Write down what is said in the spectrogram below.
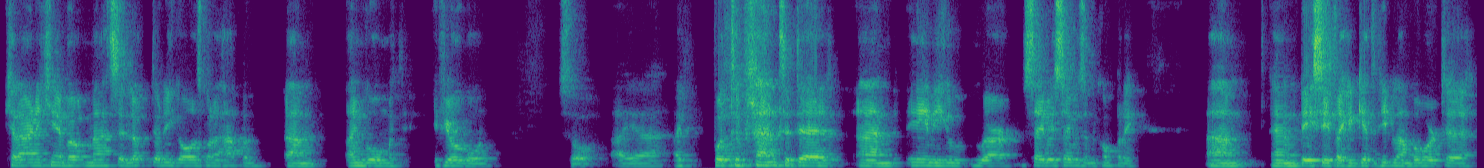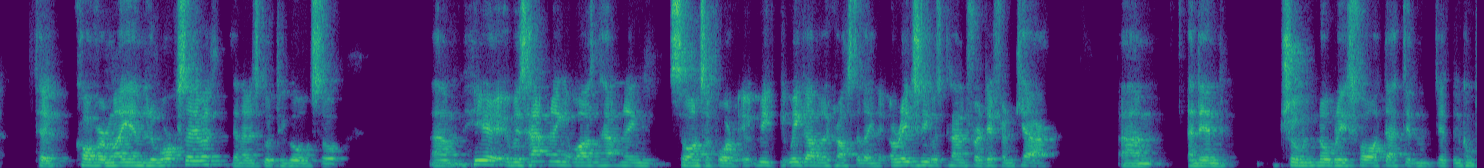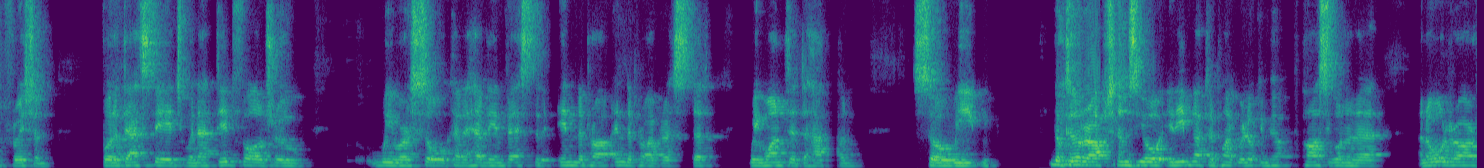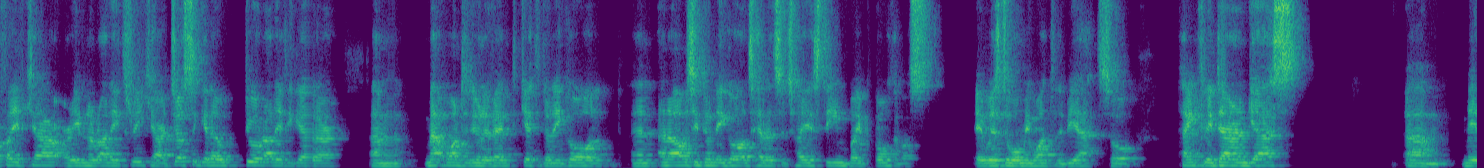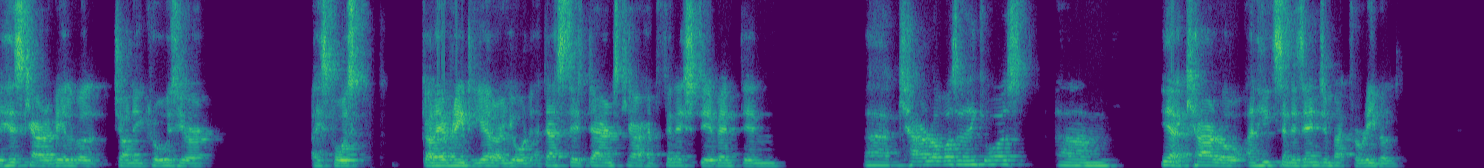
Killarney came about. Matt said, look, Donegal is going to happen. Um, I'm going with if you're going. So I uh, I put the plan to Dad and Amy, who, who are side by side was in the company. Um, and basically, if I could get the people on board to to cover my end of the work side of it, then I was good to go. So um, here it was happening, it wasn't happening, so on and so forth. It, we we got it across the line. Originally, it was planned for a different car, um, and then through nobody's fault, that didn't didn't come to fruition. But at that stage, when that did fall through, we were so kind of heavily invested in the pro- in the progress that we wanted to happen. So we, looked at other options. You know, it even got to the point we're looking possibly on a, an older R5 car or even a Rally 3 car just to get out, do a rally together. Um, Matt wanted to do an event, get to Donegal, and, and obviously Donegal's held in such high esteem by both of us. It was the one we wanted to be at. So thankfully, Darren Gass um, made his car available. Johnny Crozier, I suppose, got everything together. You know, at that stage, Darren's car had finished the event in uh, Carlow, was? I think it was um, yeah, Carlow, and he'd send his engine back for rebuild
